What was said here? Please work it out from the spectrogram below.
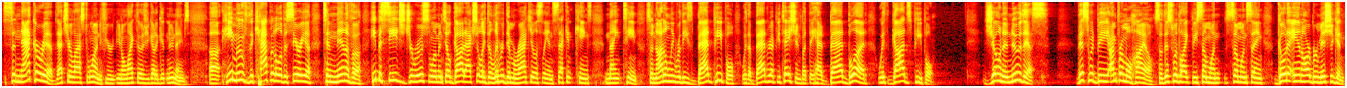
Sennacherib, that's your last one. If you're, you don't like those, you got to get new names. Uh, he moved the capital of Assyria to Nineveh. He besieged Jerusalem until God actually delivered them miraculously in 2 Kings 19. So not only were these bad people with a bad reputation, but they had bad blood with God's people. Jonah knew this. This would be, I'm from Ohio, so this would like be someone, someone saying, go to Ann Arbor, Michigan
